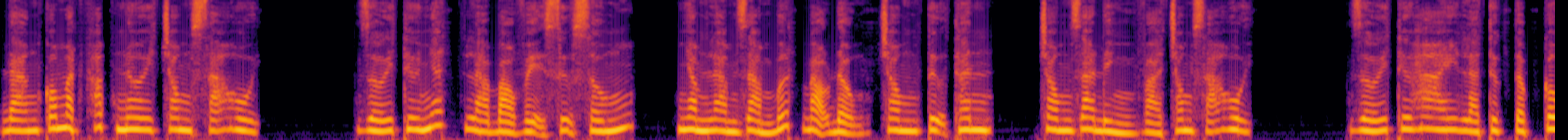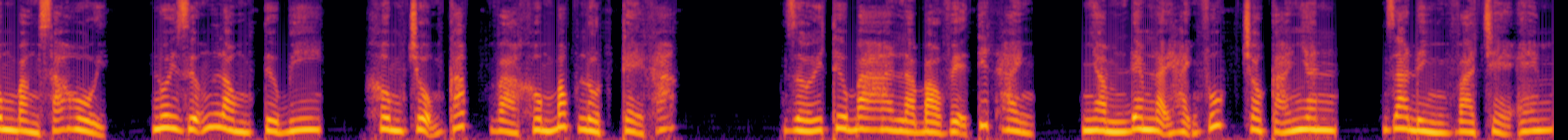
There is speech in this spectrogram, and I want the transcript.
đang có mặt khắp nơi trong xã hội. Giới thứ nhất là bảo vệ sự sống, nhằm làm giảm bớt bạo động trong tự thân, trong gia đình và trong xã hội. Giới thứ hai là thực tập công bằng xã hội, nuôi dưỡng lòng từ bi, không trộm cắp và không bóc lột kẻ khác. Giới thứ ba là bảo vệ tiết hành, nhằm đem lại hạnh phúc cho cá nhân, gia đình và trẻ em.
